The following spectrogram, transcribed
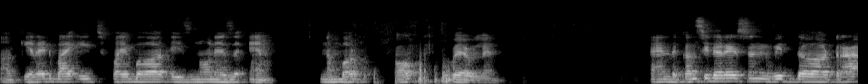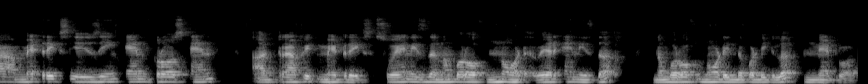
uh, carried by each fiber is known as m, number of wavelength. And the consideration with the matrix using n cross n traffic matrix. So n is the number of node where n is the number of node in the particular network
